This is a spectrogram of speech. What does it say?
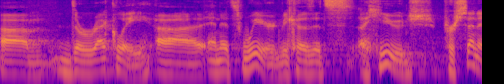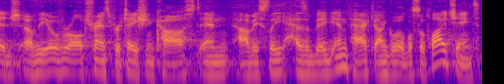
um, directly, uh, and it's weird because it's a huge percentage of the overall transportation cost, and obviously has a big impact on global supply chains.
